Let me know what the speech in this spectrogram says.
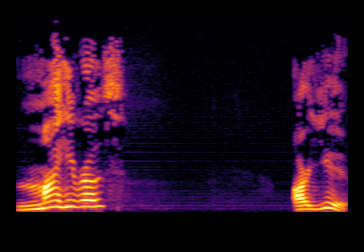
My heroes are you.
